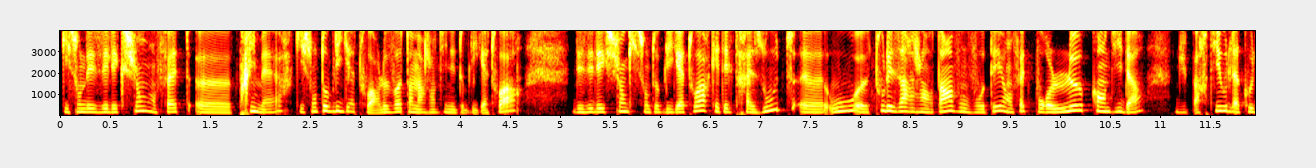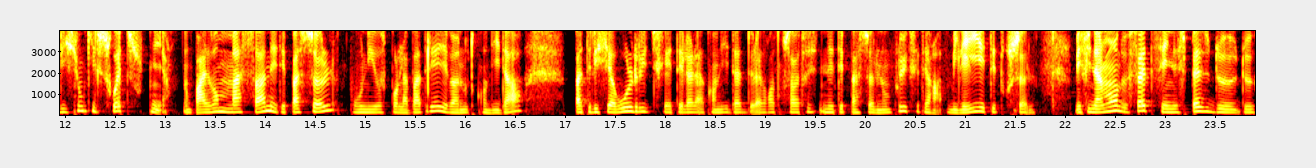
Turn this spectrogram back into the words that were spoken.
qui sont des élections en fait euh, primaires, qui sont obligatoires. Le vote en Argentine est obligatoire. Des élections qui sont obligatoires, qui étaient le 13 août, où tous les Argentins vont voter en fait pour le candidat du parti ou de la coalition qu'ils souhaitent soutenir. Donc par exemple, Massa n'était pas seul pour Unidos pour la Patria, il y avait un autre candidat. Patricia Woolrich, qui a été là la candidate de la droite conservatrice, n'était pas seule non plus, etc. Milei était tout seul. Mais finalement, de fait, c'est une espèce de, de,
